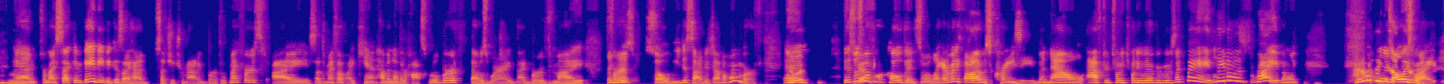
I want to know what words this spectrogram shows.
Mm-hmm. and for my second baby because i had such a traumatic birth with my first i said to myself i can't have another hospital birth. That was where i, I birthed my 1st mm-hmm. so we decided to have a home birth. And this was before COVID, so like everybody thought I was crazy. But now, after 2020, everybody was like, "Wait, Lina was right." And I'm like, "I don't think it's always right."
